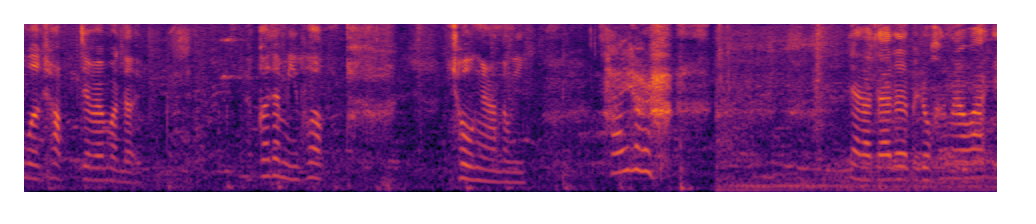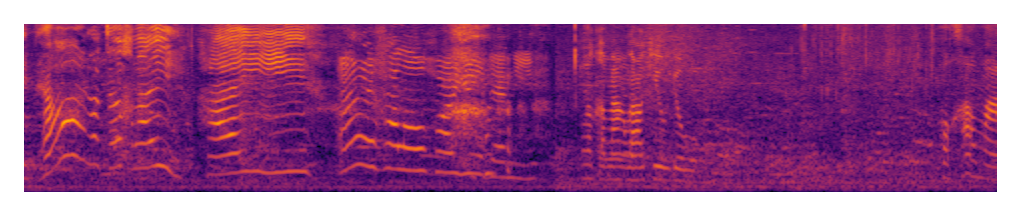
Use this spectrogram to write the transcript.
เวิร์กช็อปเต็มไปหมดเลย แล้วก็จะมีพวกโชว์งานตรงนี้ ใช่ค่ะ เดี๋ยวเราจะเดินไปดูข้างหน้าว่าอีกฮ่าเราเจอใครไฮๆ Hi hello how are you Danny เรากำลังรอคิวอยู่ พอเข้ามา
